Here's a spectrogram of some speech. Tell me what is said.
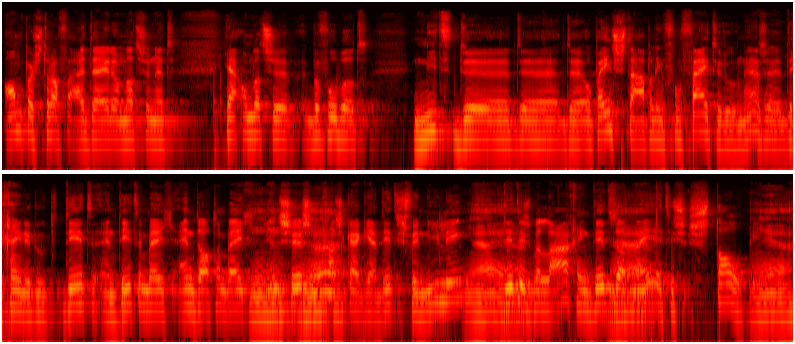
amper straffen uitdelen omdat ze, het, ja, omdat ze bijvoorbeeld niet de, de, de opeenstapeling van feiten doen. Hè. Ze, degene doet dit en dit een beetje en dat een beetje en zus. En dan gaan ze kijken, ja, dit is vernieling, Ja, ja. dit is belaging, dit is dat. Nee, het is stalking. Ja.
